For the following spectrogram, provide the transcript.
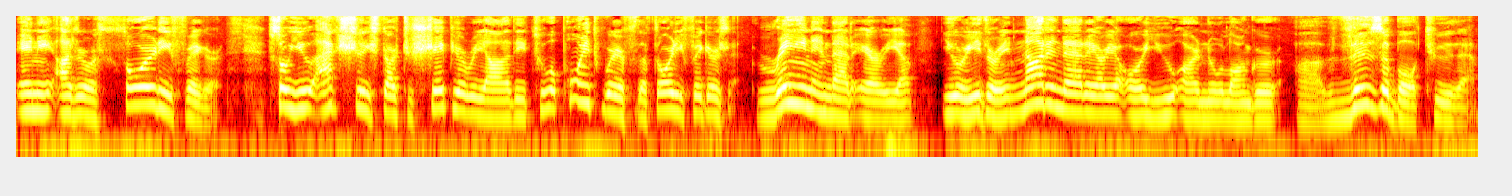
any other authority figure. So you actually start to shape your reality to a point where if the authority figures reign in that area, You are either not in that area or you are no longer uh, visible to them.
